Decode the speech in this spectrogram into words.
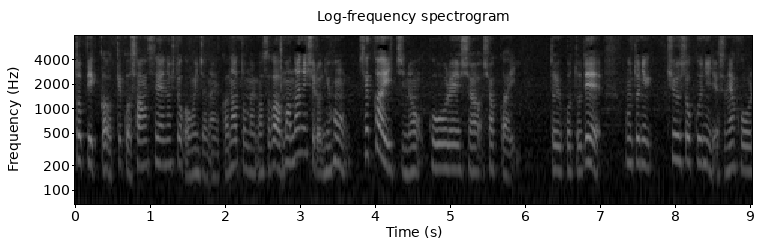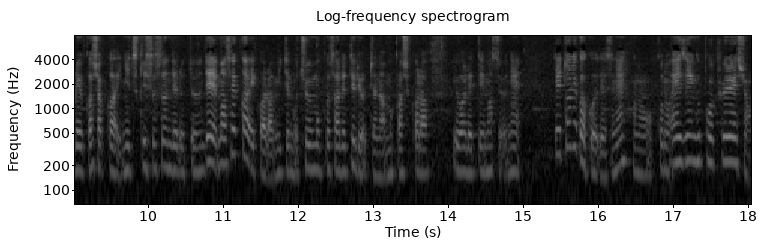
トピックは結構賛成の人が多いんじゃないかなと思いますが、まあ、何しろ日本世界一の高齢者社会ということで本当に急速にですね高齢化社会に突き進んでるというので、まあ、世界から見ても注目されてるよっていうのは昔から言われていますよね。でとにかくですねあのこの aging population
